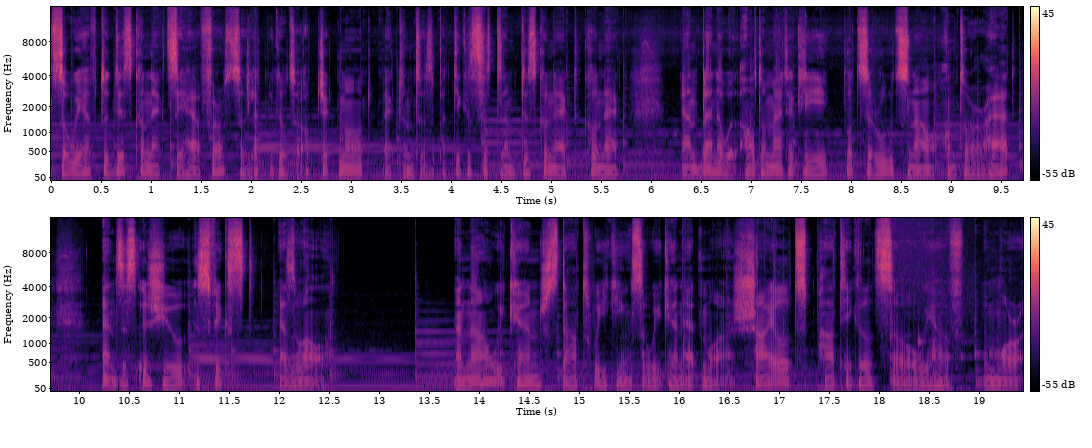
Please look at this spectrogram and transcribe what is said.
So we have to disconnect the hair first. So let me go to object mode, back to the particle system, disconnect, connect, and Blender will automatically put the roots now onto her head. And this issue is fixed as well. And now we can start tweaking, so we can add more child particles, so we have a more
